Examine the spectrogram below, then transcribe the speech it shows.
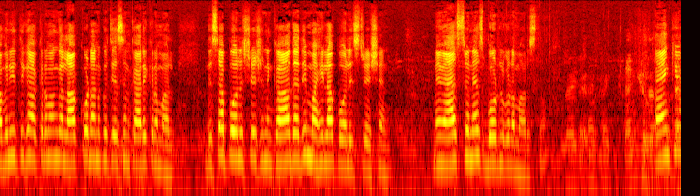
అవినీతిగా అక్రమంగా లాక్కోవడానికి చేసిన కార్యక్రమాలు. దిశ పోలీస్ స్టేషన్ కాదు అది మహిళా పోలీస్ స్టేషన్. మేము యాజ్ సూన్ యాజ్ బోర్డులు కూడా మారుస్తాం. Thank you thank you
